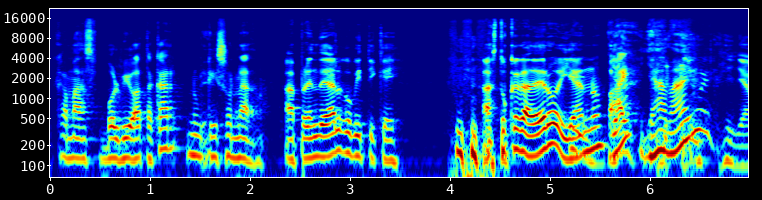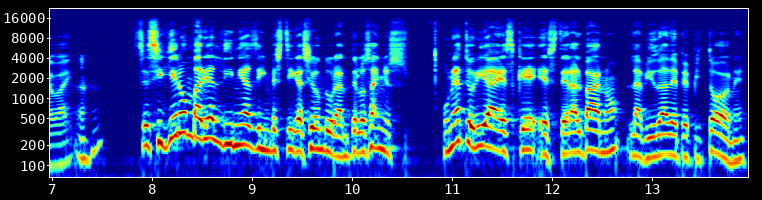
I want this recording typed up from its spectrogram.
Jamás volvió a atacar, nunca hizo nada. Aprende algo, BTK. Haz tu cagadero y ya no. Bye. Ya, va, güey. y ya va. Se siguieron varias líneas de investigación durante los años. Una teoría es que Esther Albano, la viuda de Pepitone,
